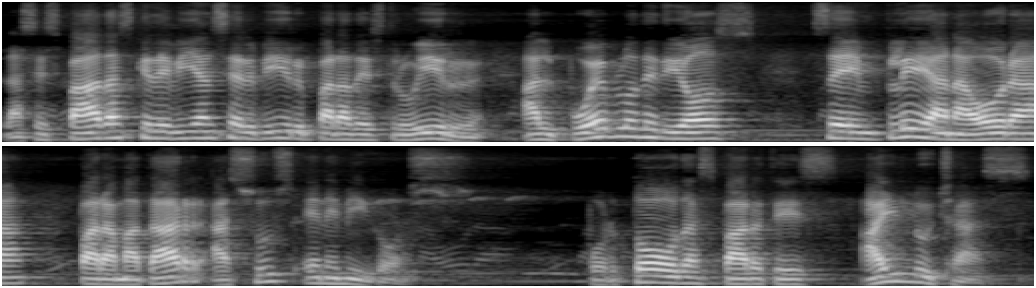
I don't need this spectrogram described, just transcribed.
Las espadas que debían servir para destruir al pueblo de Dios se emplean ahora para matar a sus enemigos. Por todas partes hay luchas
